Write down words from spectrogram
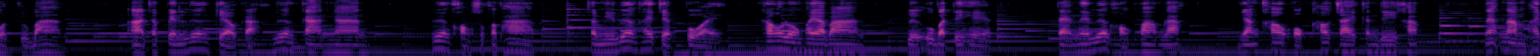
กฎอยู่บ้าง อาจจะเป็นเรื่องเกี่ยวกับเรื่องการงาน เรื่องของสุขภาพ จะมีเรื่องให้เจ็บป่วย เข้าโรงพยาบาล หรืออุบัติเหตุ แต่ในเรื่องของความรักยังเข้าอกเข้าใจกันดีครับ แนะนำให้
